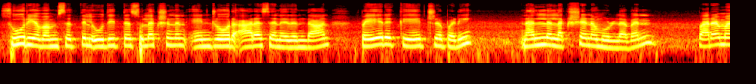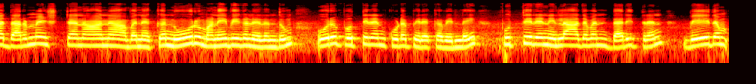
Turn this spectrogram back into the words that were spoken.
சூரிய வம்சத்தில் உதித்த சுலக்ஷணன் என்றோர் அரசன் இருந்தான். பெயருக்கு ஏற்றபடி நல்ல லக்ஷணமுள்ளவன். பரம தர்மிஷ்டனான அவனுக்கு நூறு மனைவிகள் இருந்தும் ஒரு புத்திரன் கூட பிறக்கவில்லை. புத்திரன் இல்லாதவன் தரித்திரன் வேதம்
